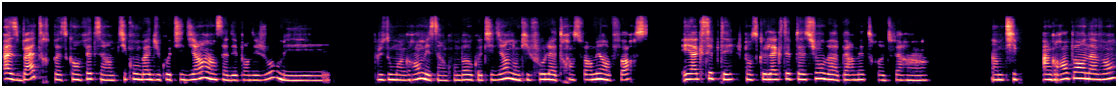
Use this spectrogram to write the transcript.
à se battre. Parce qu'en fait, c'est un petit combat du quotidien. hein, ça dépend des jours, mais plus ou moins grand, mais c'est un combat au quotidien, donc il faut la transformer en force et accepter. Je pense que l'acceptation va permettre de faire un, petit, un grand pas en avant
